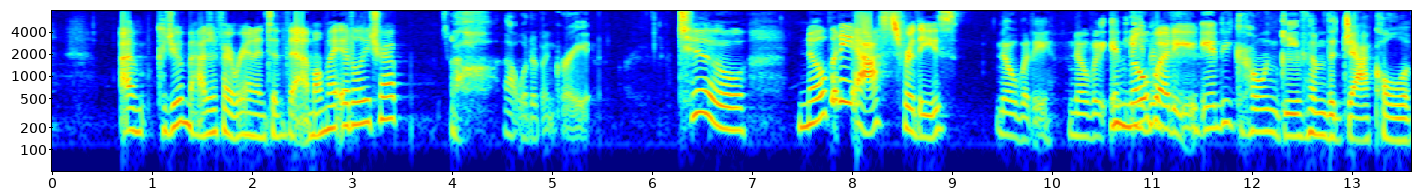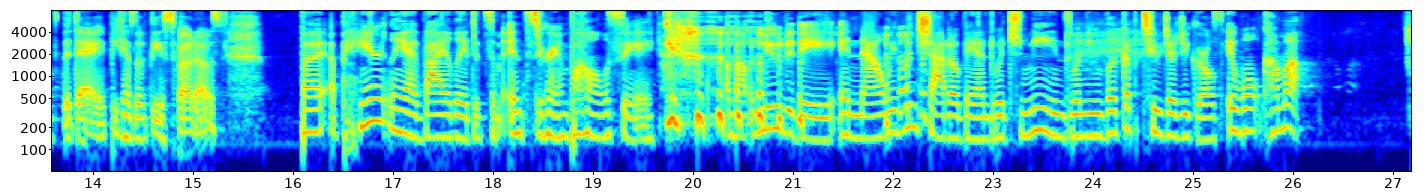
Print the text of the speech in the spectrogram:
Um, could you imagine if I ran into them on my Italy trip? That would have been great. Two, nobody asked for these. Nobody, nobody, and Nobody. Andy Cohen gave him the jackhole of the day because of these photos. But apparently, I violated some Instagram policy about nudity, and now we've been shadow banned, which means when you look up two judgy girls, it won't come up.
